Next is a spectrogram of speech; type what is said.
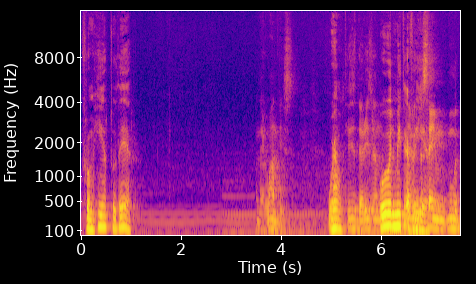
from here to there. And I want this. Well, This is the reason we will meet every in the year. same mood.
